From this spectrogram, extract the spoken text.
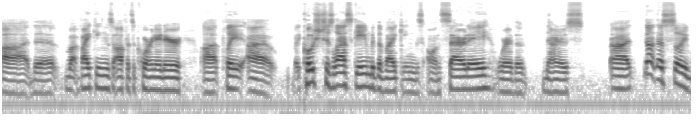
uh, the Vikings offensive coordinator, uh, play uh, coached his last game with the Vikings on Saturday, where the Niners uh, not necessarily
